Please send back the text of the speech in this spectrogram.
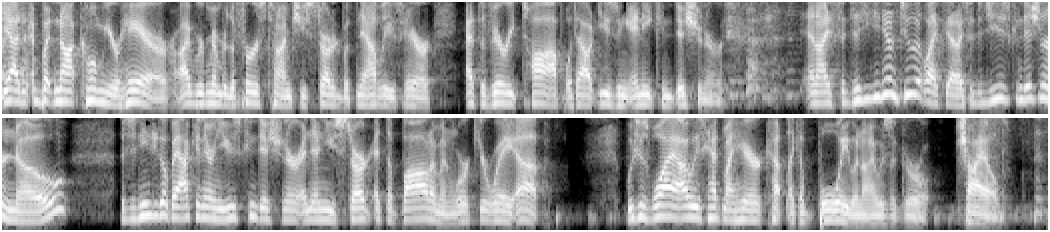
Yeah, but not comb your hair. I remember the first time she started with Natalie's hair at the very top without using any conditioner. And I said, You don't do it like that. I said, Did you use conditioner? No. I said, You need to go back in there and use conditioner, and then you start at the bottom and work your way up. Which is why I always had my hair cut like a boy when I was a girl, child.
